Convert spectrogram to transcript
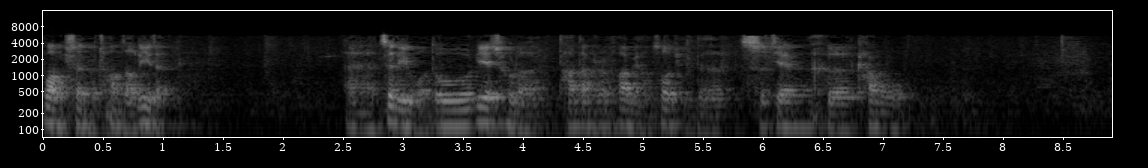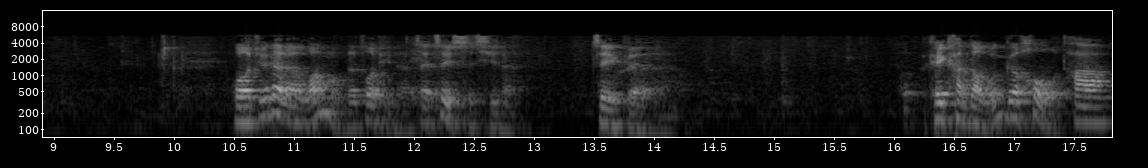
旺盛的创造力的。呃，这里我都列出了他当时发表作品的时间和刊物。我觉得呢，王蒙的作品呢，在这时期呢，这个。可以看到，文革后他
